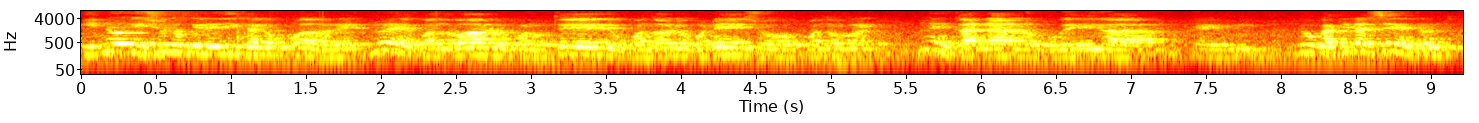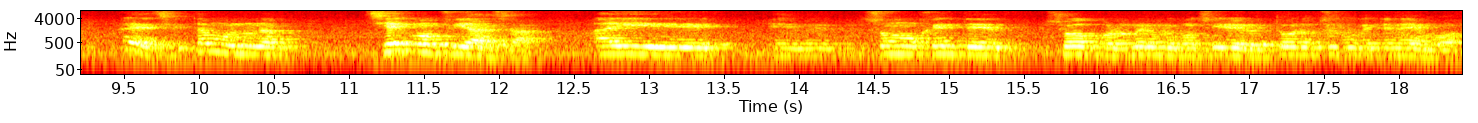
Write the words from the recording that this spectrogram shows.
y, no, y yo lo que le dije a los jugadores, no es cuando hablo con ustedes o cuando hablo con ellos, o cuando con- no es encanarlo porque diga, eh, Luca, tira al centro. No es, si estamos en una. Si hay confianza, hay. eh, somos gente, yo por lo menos me considero, y todos los chicos que tenemos,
